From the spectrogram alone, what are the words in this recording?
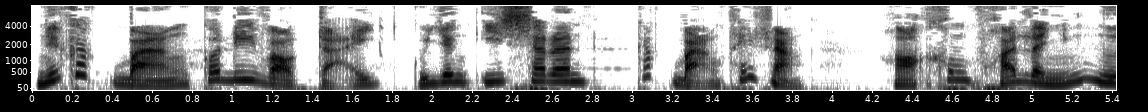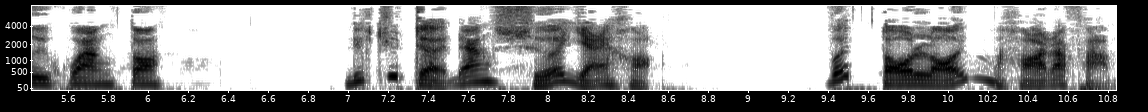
Nếu các bạn có đi vào trại của dân Israel, các bạn thấy rằng họ không phải là những người hoàn toàn. Đức Chúa Trời đang sửa giải họ với tội lỗi mà họ đã phạm.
